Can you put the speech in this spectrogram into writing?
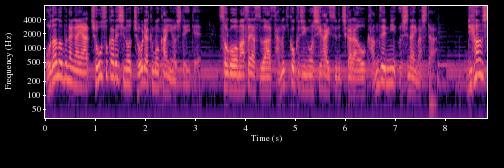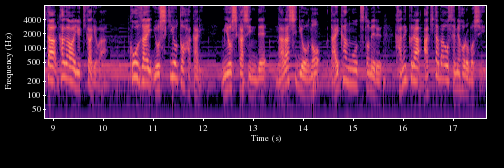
織田信長や長宗我部氏の調略も関与していてそごう正康は讃岐黒人を支配する力を完全に失いました。離反した香川幸景は香西義清と図り三好家臣で奈良市領の代官を務める金倉昭忠を攻め滅ぼし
